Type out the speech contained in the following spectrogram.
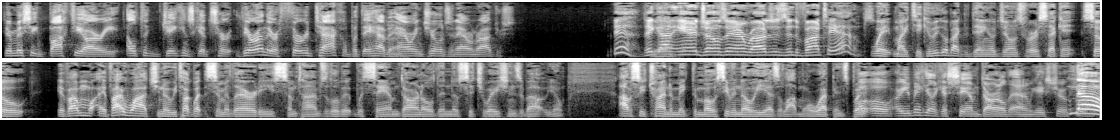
They're missing Bakhtiari. Elgton Jenkins gets hurt. They're on their third tackle, but they have mm. Aaron Jones and Aaron Rodgers. yeah, they got Aaron Jones, Aaron Rodgers, and Davante Adams. Wait, Mike T, can we go back to Daniel Jones for a second? So if I'm if I watch, you know, we talk about the similarities sometimes a little bit with Sam Darnold in those situations about, you know, obviously trying to make the most, even though he has a lot more weapons. But Oh, are you making like a Sam Darnold Adam Gase joke? no,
